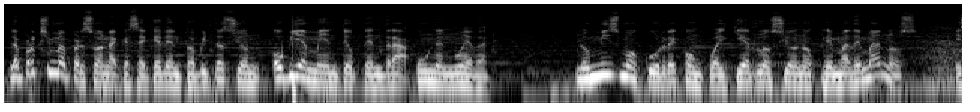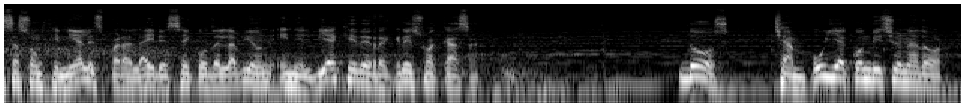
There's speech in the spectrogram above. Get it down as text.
La próxima persona que se quede en tu habitación obviamente obtendrá una nueva. Lo mismo ocurre con cualquier loción o crema de manos. Esas son geniales para el aire seco del avión en el viaje de regreso a casa. 2. Champú y acondicionador.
